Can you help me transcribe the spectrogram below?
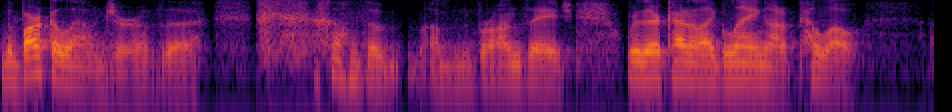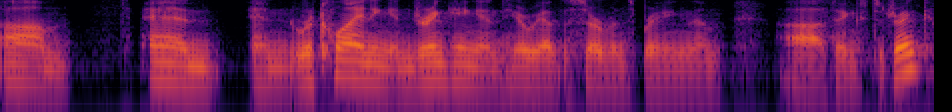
the Barca lounger of the, of the, of the Bronze Age, where they're kind of like laying on a pillow um, and, and reclining and drinking. And here we have the servants bringing them uh, things to drink.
